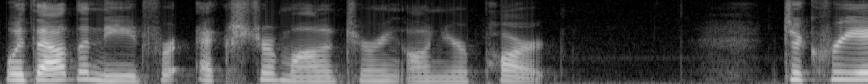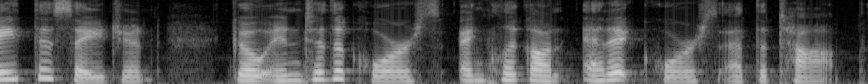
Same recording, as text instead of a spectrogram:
without the need for extra monitoring on your part. To create this agent, go into the course and click on Edit Course at the top.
